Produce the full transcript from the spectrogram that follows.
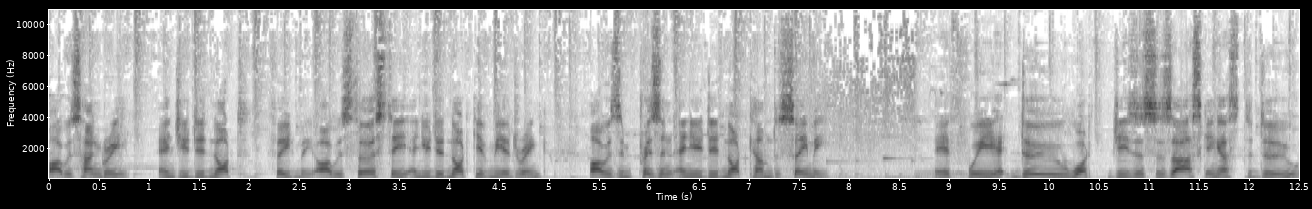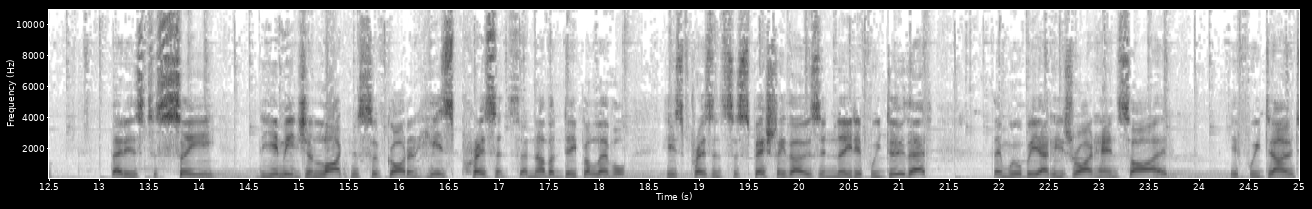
I was hungry, and you did not feed me. I was thirsty, and you did not give me a drink. I was in prison, and you did not come to see me. If we do what Jesus is asking us to do, that is to see the image and likeness of God and His presence, another deeper level, His presence, especially those in need. If we do that, then we'll be at His right hand side. If we don't,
